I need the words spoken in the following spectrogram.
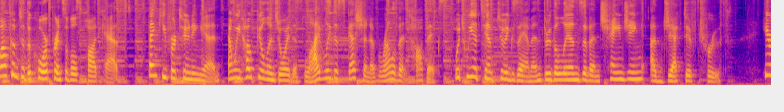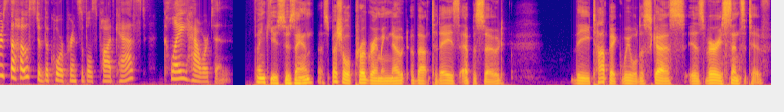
Welcome to the Core Principles Podcast. Thank you for tuning in, and we hope you'll enjoy this lively discussion of relevant topics, which we attempt to examine through the lens of unchanging, objective truth. Here's the host of the Core Principles Podcast, Clay Howerton. Thank you, Suzanne. A special programming note about today's episode. The topic we will discuss is very sensitive.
